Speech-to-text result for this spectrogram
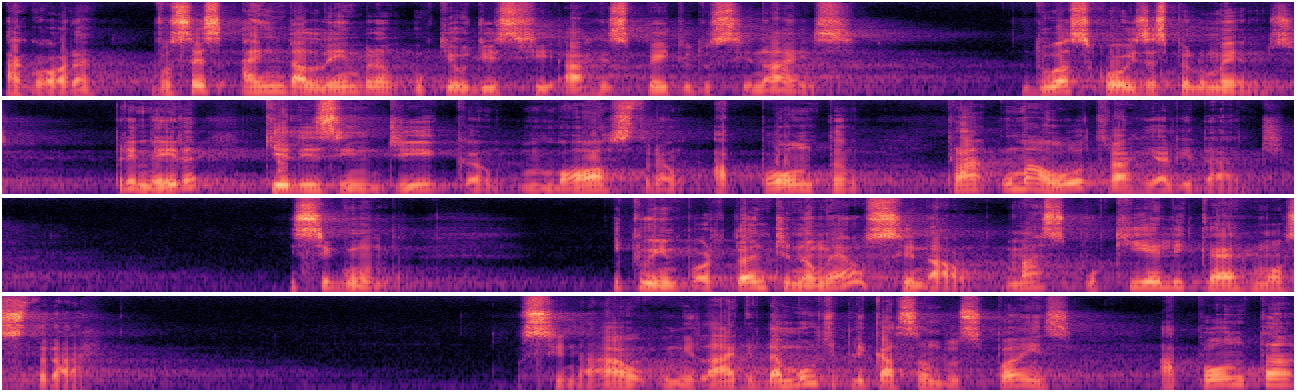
Agora, vocês ainda lembram o que eu disse a respeito dos sinais? Duas coisas, pelo menos. Primeira, que eles indicam, mostram, apontam para uma outra realidade. E segunda, e que o importante não é o sinal, mas o que ele quer mostrar. O sinal, o milagre da multiplicação dos pães aponta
